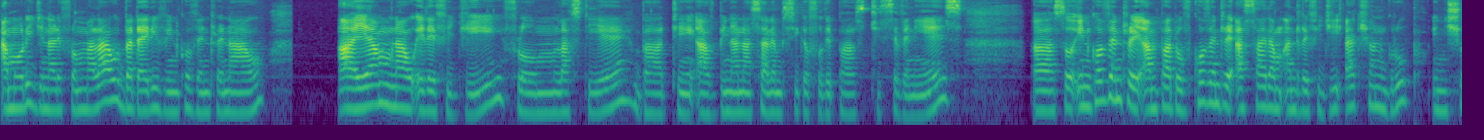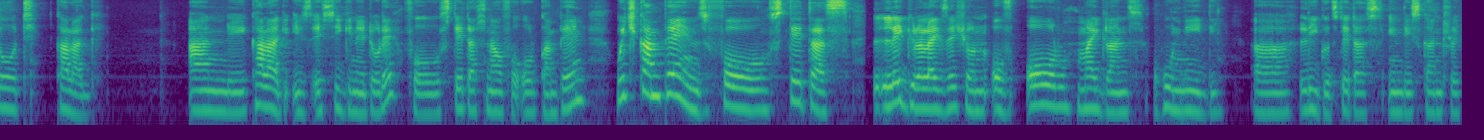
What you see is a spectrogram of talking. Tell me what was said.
I'm originally from Malawi, but I live in Coventry now. I am now a refugee from last year, but uh, I've been an asylum seeker for the past seven years. Uh, so in Coventry, I'm part of Coventry Asylum and Refugee Action Group, in short, CARAG and the CARAG is a signatory for Status Now for All campaign, which campaigns for status regularization of all migrants who need uh, legal status in this country.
